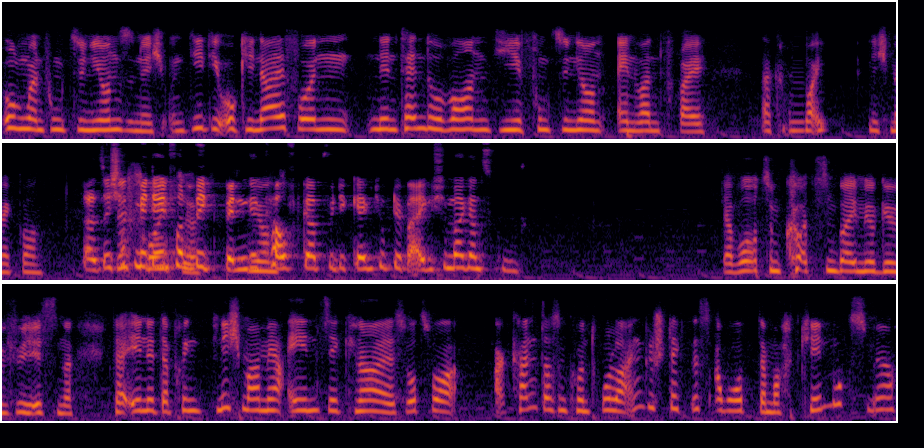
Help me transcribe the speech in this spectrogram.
Irgendwann funktionieren sie nicht. Und die, die original von Nintendo waren, die funktionieren einwandfrei. Da kann man nicht meckern. Also ich habe mir den von Big Ben gekauft gehabt für die GameCube, der war eigentlich immer ganz gut. Der war zum Kotzen bei mir gewesen. Der eine, der bringt nicht mal mehr ein Signal. Es wird zwar erkannt, dass ein Controller angesteckt ist, aber der macht keinen Mucks mehr.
